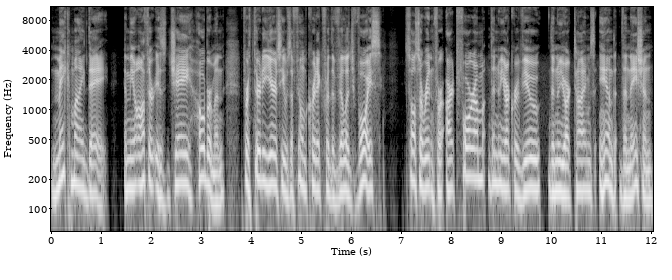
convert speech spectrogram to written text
Make My Day. And the author is Jay Hoberman. For 30 years, he was a film critic for The Village Voice. He's also written for Artforum, The New York Review, The New York Times, and The Nation.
